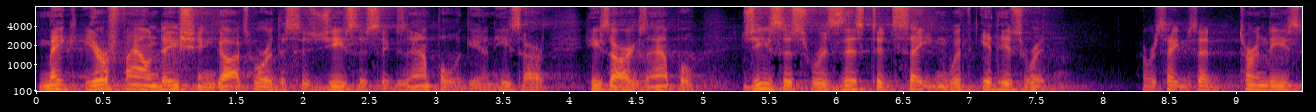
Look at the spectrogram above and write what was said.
Make your foundation God's word. This is Jesus' example again. He's our, he's our example. Jesus resisted Satan with, It is written. Remember, Satan said, Turn these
